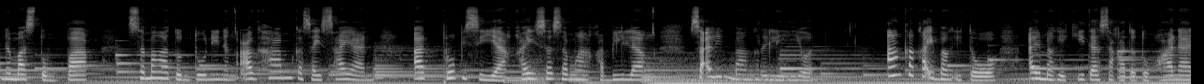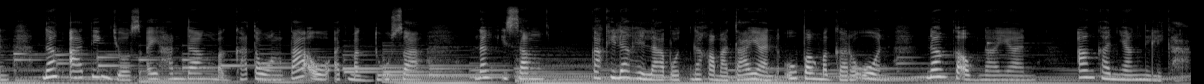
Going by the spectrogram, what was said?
na mas tumpak sa mga tuntunin ng agham kasaysayan at propesiya kaysa sa mga kabilang sa alinmang relihiyon. Ang kakaibang ito ay makikita sa katotohanan ng ating Diyos ay handang magkatawang tao at magdusa ng isang kakilahilabot na kamatayan upang magkaroon ng kaugnayan ang kanyang nilikha.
